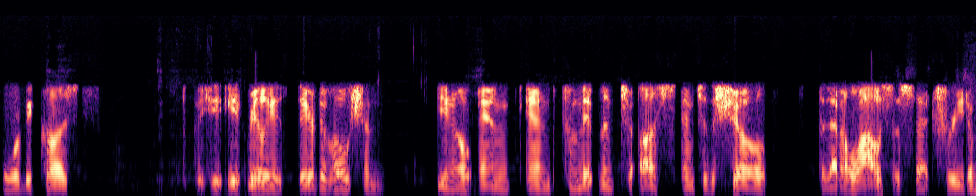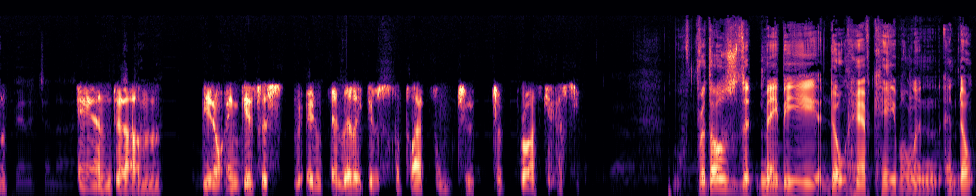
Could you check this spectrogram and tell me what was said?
for because it, really is their devotion, you know, and and commitment to us and to the show that allows us that freedom and um, you know and gives us and, and really gives us the platform to to broadcast. For those that maybe don't have cable and, and don't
